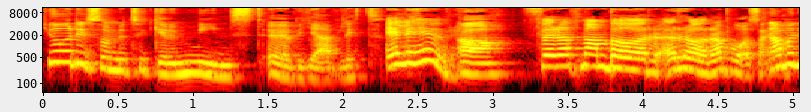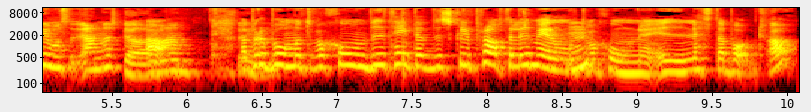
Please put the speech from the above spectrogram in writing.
gör det som du tycker är minst överjävligt. Eller hur? Ja. För att man bör röra på sig. Ja, men det måste, annars dör Ja. man. Så- Apropå motivation, vi tänkte att vi skulle prata lite mer om motivation i nästa podd. Ja.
